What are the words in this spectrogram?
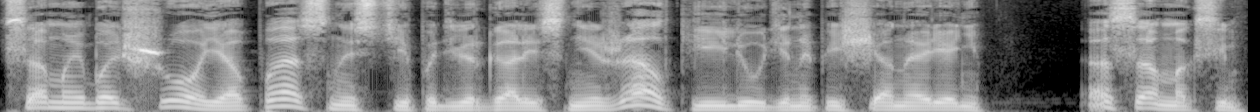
самой большой опасности подвергались не жалкие люди на песчаной арене, а сам Максим.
